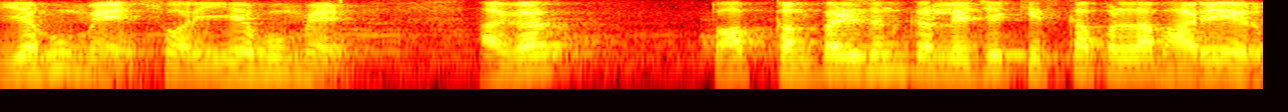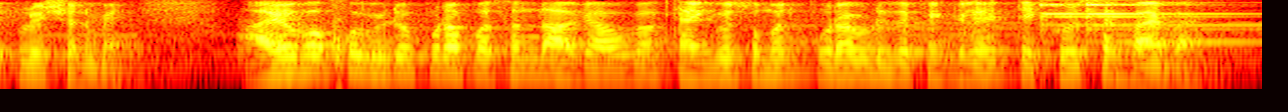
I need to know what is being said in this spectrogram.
यहू में सॉरी यहू में। अगर तो आप कंपैरिजन कर लीजिए किसका पल्ला भारी एयर पोल्यूशन में। आई होप आपको वीडियो पूरा पसंद आ गया होगा। थैंक यू सो मच पूरा वीडियो देखने के लिए टेक केयर से बाय बाय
